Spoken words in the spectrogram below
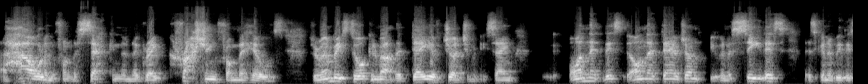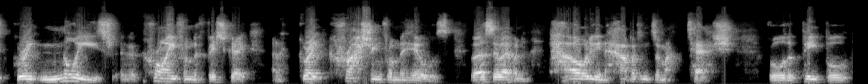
a howling from the second and a great crashing from the hills. So remember he's talking about the day of judgment. He's saying on that, this on that day of judgment, you're going to see this. There's going to be this great noise, and a cry from the fish gate, and a great crashing from the hills. Verse 11: How the inhabitants of Maktesh, for all the people,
